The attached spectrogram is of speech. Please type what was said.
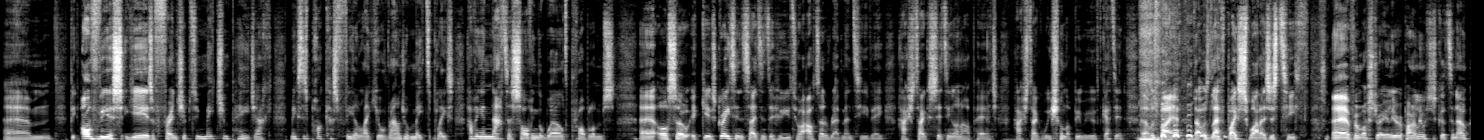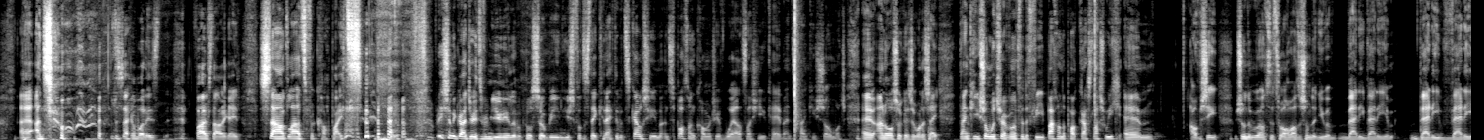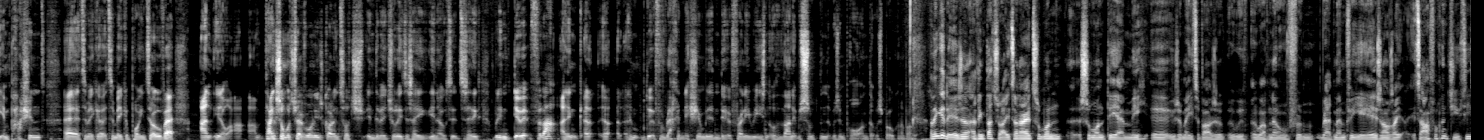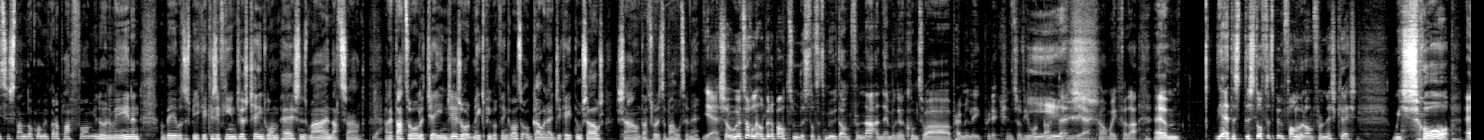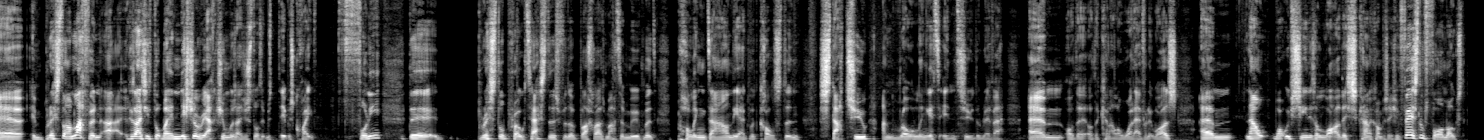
Um, the obvious years of friendship between Mate and Pajak makes this podcast feel like you're round your mate's place, having a natter, solving the world's problems. Uh, also, it gives great insight into who you two are outside of Redmen TV. Hashtag sitting on our perch. Hashtag we shall not be moved. Get in. That was by that was left by Suarez's teeth uh, from Australia, apparently, which is good to know. Uh, and so the second one is five star again. Sound lads for Kopites. Recently graduated from uni Liverpool, so being useful to stay connected with Scouse humour and spot on commentary of Wales slash UK events. Thank you so much. Uh, and also, because I want to say thank you so much for everyone for the feedback on the podcast last week. Um, obviously, something we wanted to talk about is something you were very, very, very, very impassioned uh, to make a to make a point over. And you know, I, I, thanks so much to everyone who's got in touch individually to say, you know, to, to say things. we didn't do it for that. I didn't, uh, uh, I didn't do it for recognition. We didn't do it for any reason other than it was something that was important that was spoken about. I think it is, and I think that's right. And I had someone uh, someone DM me uh, who's a mate of ours who, who, who I've known from Redmen for years, and I was like, it's our fucking duty to stand up when we've got a platform, you know what I mean, and, and be able to speak it. Because if you can just change one person's mind, that's sound. Yeah. And if that's all it changes, or it makes people think about it, or go and educate themselves, sound. That's what it's about, isn't it? Yeah, so we're going to talk a little bit about some of the stuff that's moved on from that, and then we're going to come to our Premier League predictions. So if you want that, then yeah, can't wait for that. Um, yeah, the, the stuff that's been following on from this, Chris. We saw uh, in Bristol. I'm laughing because I actually thought my initial reaction was I just thought it was it was quite funny. The Bristol protesters for the Black Lives Matter movement pulling down the Edward Colston statue and rolling it into the river um, or the or the canal or whatever it was. Um, now, what we've seen is a lot of this kind of conversation. First and foremost,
